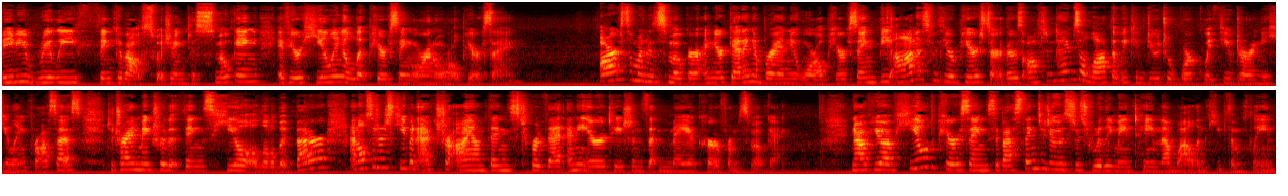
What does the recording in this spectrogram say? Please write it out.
maybe really think about switching to smoking if you're healing a lip piercing or an oral piercing are someone who's a smoker and you're getting a brand new oral piercing, be honest with your piercer. There's oftentimes a lot that we can do to work with you during a healing process to try and make sure that things heal a little bit better and also just keep an extra eye on things to prevent any irritations that may occur from smoking. Now, if you have healed piercings, the best thing to do is just really maintain them well and keep them clean.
